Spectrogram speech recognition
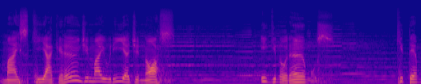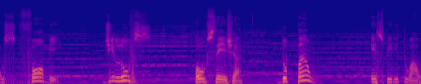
Mas que a grande maioria de nós ignoramos que temos fome de luz, ou seja, do pão espiritual.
